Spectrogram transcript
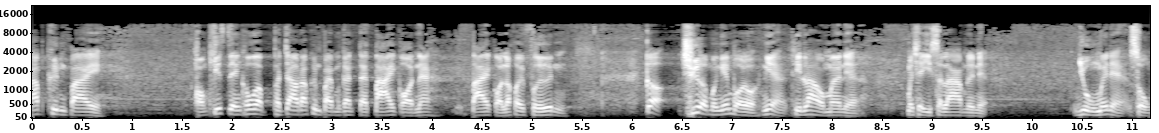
รับขึ้นไป ของคริสเตียนเขาก็พระเจ้ารับขึ้นไปเหมือนกันแต่ตายก่อนนะ ตายก่อนแล้วค่อยฟื้น ก็เชื่อเหมือนกันบอกเนี่ยที่เล่ามาเนี่ย ไม่ใช่อิสลามเลยเนี่ย ยุ่งไหมเนี่ย ส่ง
